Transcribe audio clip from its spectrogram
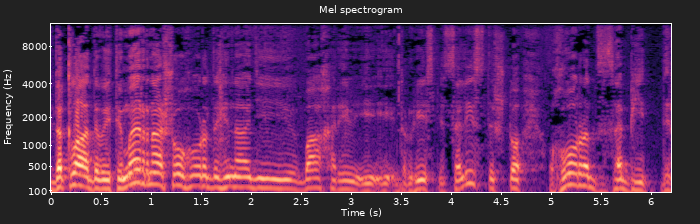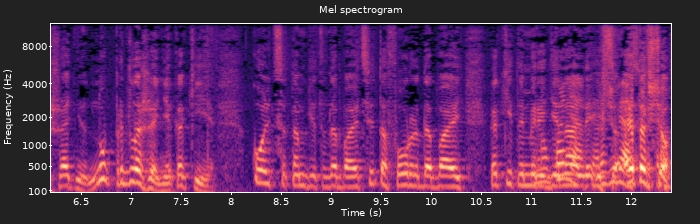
докладывает и мэр нашего города Геннадий Бахарев, и, и другие специалисты, что город забит, дышать не... Ну, предложения какие? Кольца там где-то добавить, светофоры добавить, какие-то меридиональные, понятно, и развязки Это все.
